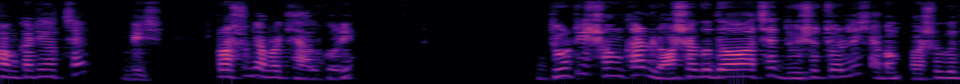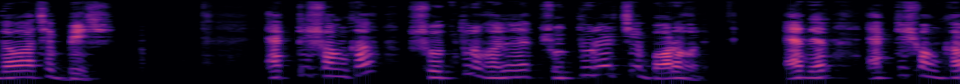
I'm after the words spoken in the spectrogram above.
সংখ্যাটি হচ্ছে বিশ। প্রশ্নটি আমরা খেয়াল করি। দুটি সংখ্যার লসাগু দেওয়া আছে দুইশো চল্লিশ এবং লসাগু দেওয়া আছে বিশ। একটি সংখ্যা সত্তর হলে, সত্তরের চেয়ে বড় হলে, এদের একটি সংখ্যা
